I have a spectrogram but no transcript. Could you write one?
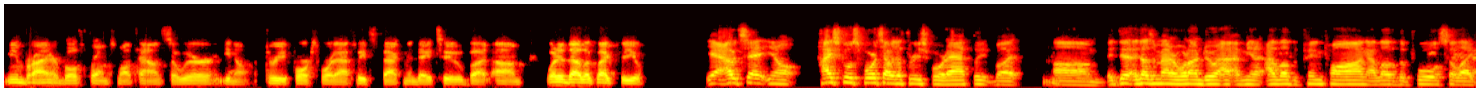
me and Brian are both from small towns, so we're you know three, four sport athletes back in the day too. But um, what did that look like for you? Yeah, I would say you know high school sports. I was a three sport athlete, but mm-hmm. um, it, it doesn't matter what I'm doing. I, I, mean, I love the ping pong. I love the pool. So like,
